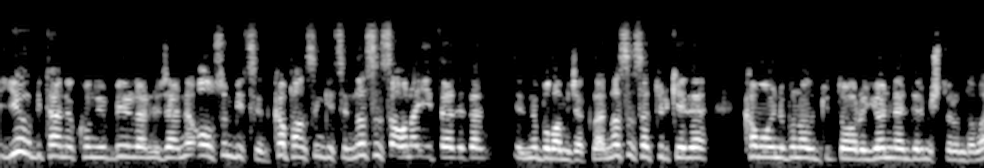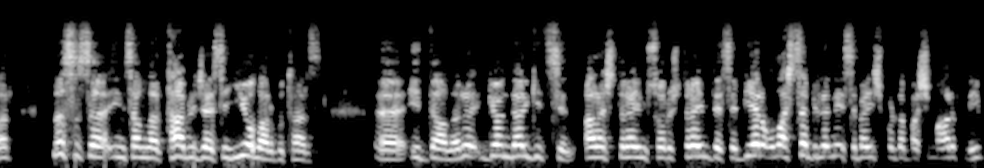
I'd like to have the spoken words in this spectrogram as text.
Yığ bir tane konuyu birilerinin üzerine olsun bitsin, kapansın gitsin. Nasılsa ona itiraz edenini bulamayacaklar. Nasılsa Türkiye'de kamuoyunu buna doğru yönlendirmiş durumdalar. Nasılsa insanlar tabiri caizse yiyorlar bu tarz e, iddiaları. Gönder gitsin, araştırayım, soruşturayım dese bir yere ulaşsa bile neyse ben hiç burada başımı ağrıtmayayım.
